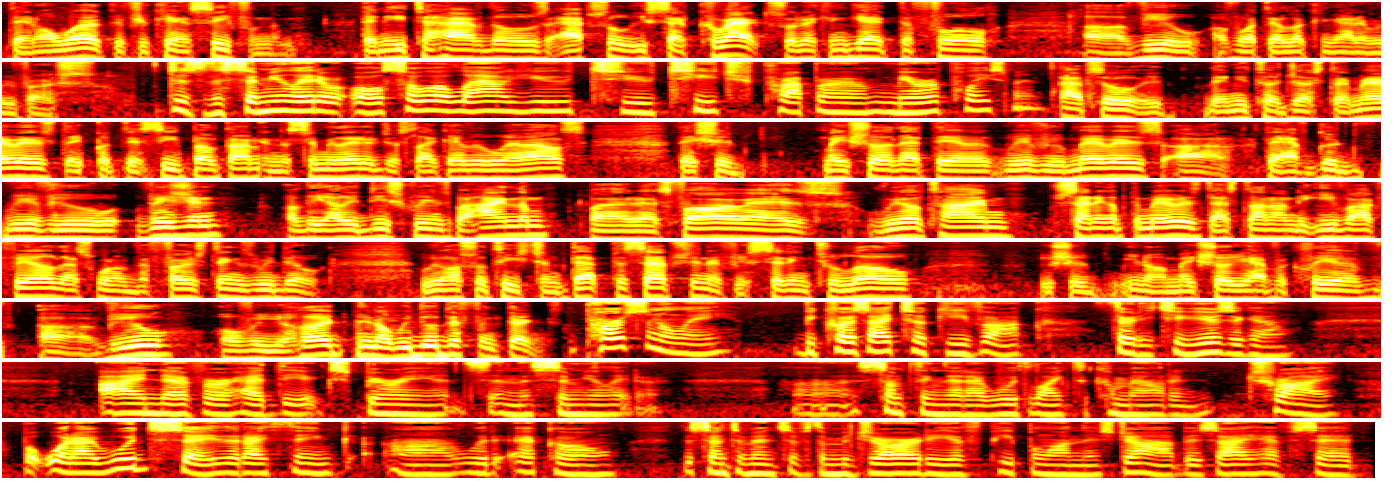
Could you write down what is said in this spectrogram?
They don't work if you can't see from them. They need to have those absolutely set correct so they can get the full uh, view of what they're looking at in reverse. Does the simulator also allow you to teach proper mirror placement? Absolutely. They need to adjust their mirrors. They put their seatbelt on in the simulator just like everywhere else. They should make sure that their rear view mirrors, uh, they have good rear view vision of the LED screens behind them. But as far as real time setting up the mirrors, that's done on the EVOC field. That's one of the first things we do. We also teach them depth perception. If you're sitting too low, you should, you know, make sure you have a clear uh, view over your hood. You know, we do different things. Personally, because I took EVOC 32 years ago, I never had the experience in the simulator. Uh, something that I would like to come out and try. But what I would say that I think uh, would echo the sentiments of the majority of people on this job is I have said,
